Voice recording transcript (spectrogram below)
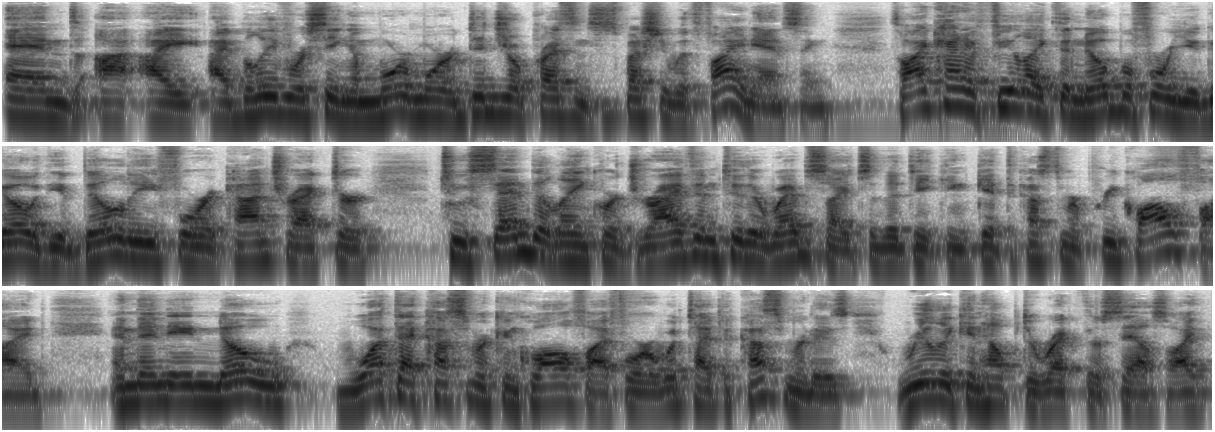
And I, I, believe we're seeing a more and more digital presence, especially with financing. So I kind of feel like the know before you go, the ability for a contractor to send a link or drive them to their website so that they can get the customer pre-qualified and then they know what that customer can qualify for or what type of customer it is really can help direct their sale. So I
